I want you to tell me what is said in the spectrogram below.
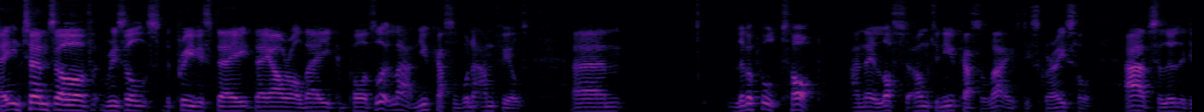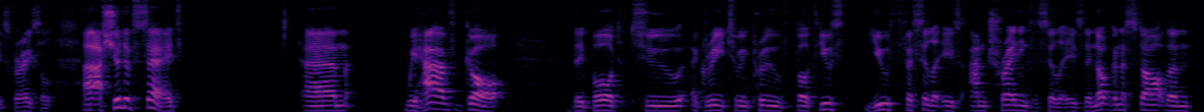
Uh, in terms of results, the previous day they are all there. You can pause. Look at that. Newcastle won at Anfield. Um, Liverpool top, and they lost at home to Newcastle. That is disgraceful. Absolutely disgraceful. Uh, I should have said um, we have got the board to agree to improve both youth youth facilities and training facilities. They're not going to start them.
